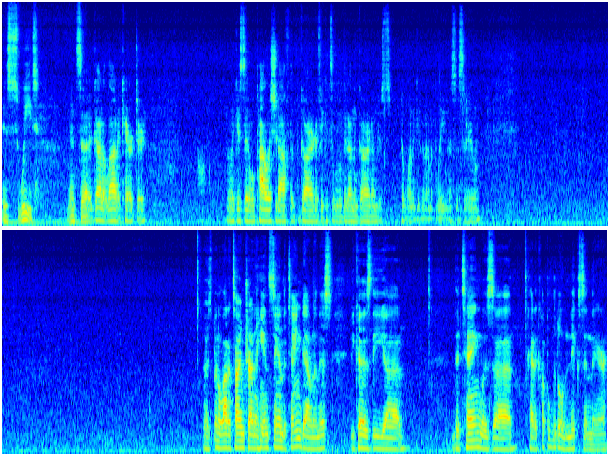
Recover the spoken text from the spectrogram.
is sweet. It's uh, got a lot of character. Like I said, we'll polish it off the guard if it gets a little bit on the guard. I'm just don't want to get it on the blade necessarily. I spent a lot of time trying to hand sand the tang down on this because the uh, the tang was uh, had a couple little nicks in there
